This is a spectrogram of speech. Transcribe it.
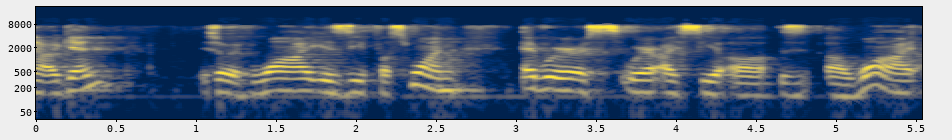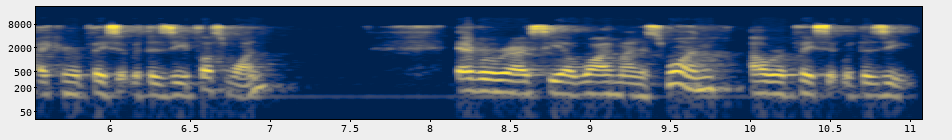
Now again, so if y is z plus 1, everywhere where I see a, a y, I can replace it with a z plus 1. Everywhere I see a y minus 1, I'll replace it with a z.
